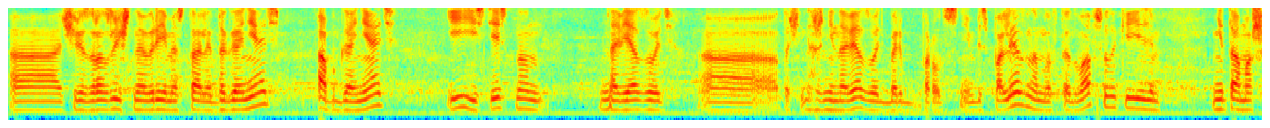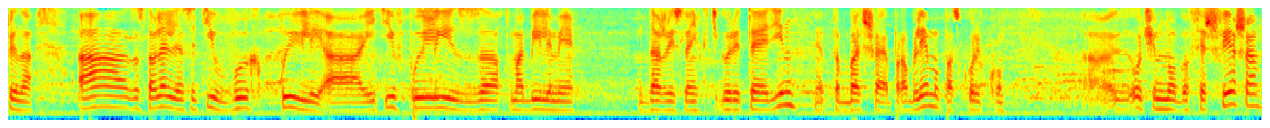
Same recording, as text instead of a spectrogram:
э, через различное время стали догонять, обгонять и, естественно, навязывать, э, точнее даже не навязывать, борьбу, бороться с ним бесполезно. Мы в Т2 все-таки едем, не та машина, а заставляли нас идти в их пыли. А идти в пыли за автомобилями, даже если они в категории Т1, это большая проблема, поскольку э, очень много феш-феша,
